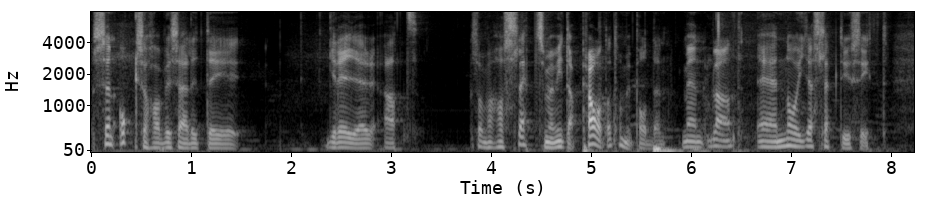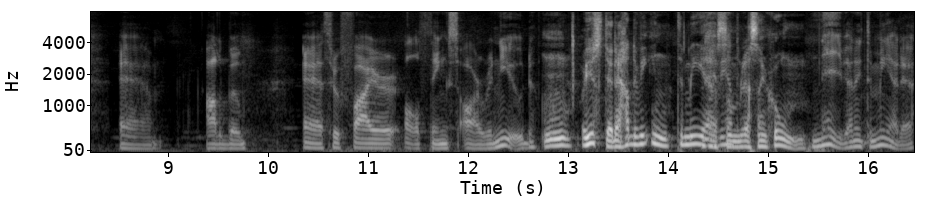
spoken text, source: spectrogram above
sen också har vi så här lite grejer att, som har släppts som vi inte har pratat om i podden. Men bland annat eh, Noja släppte ju sitt eh, album eh, Through Fire All Things Are Renewed. Mm. Och just det, det hade vi inte med vi som hade- recension. Nej, vi hade inte med det.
